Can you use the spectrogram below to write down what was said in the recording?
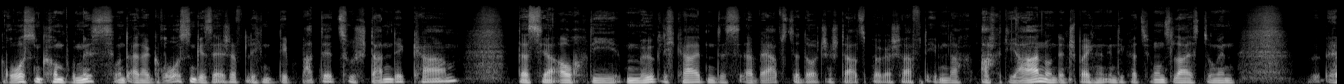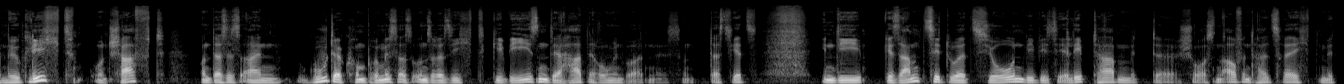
großen Kompromiss und einer großen gesellschaftlichen Debatte zustande kam, das ja auch die Möglichkeiten des Erwerbs der deutschen Staatsbürgerschaft eben nach acht Jahren und entsprechenden Integrationsleistungen ermöglicht und schafft. Und das ist ein guter Kompromiss aus unserer Sicht gewesen, der hart errungen worden ist. Und das jetzt in die Gesamtsituation, wie wir sie erlebt haben, mit Chancenaufenthaltsrecht, mit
